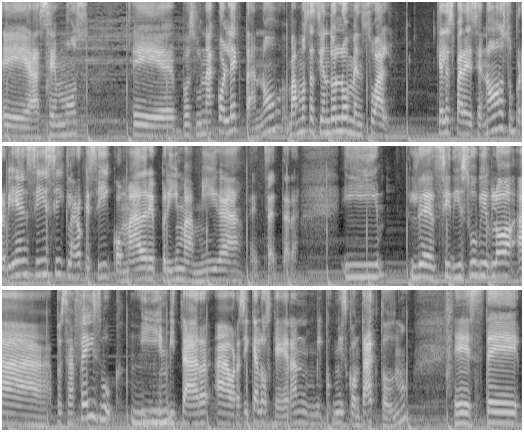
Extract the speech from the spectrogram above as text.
eh, hacemos eh, pues una colecta, ¿no? Vamos haciéndolo mensual. ¿Qué les parece? No, súper bien, sí, sí, claro que sí, comadre, prima, amiga, etcétera. Y decidí subirlo a, pues a Facebook y invitar ahora sí que a los que eran mis contactos, ¿no? Este,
